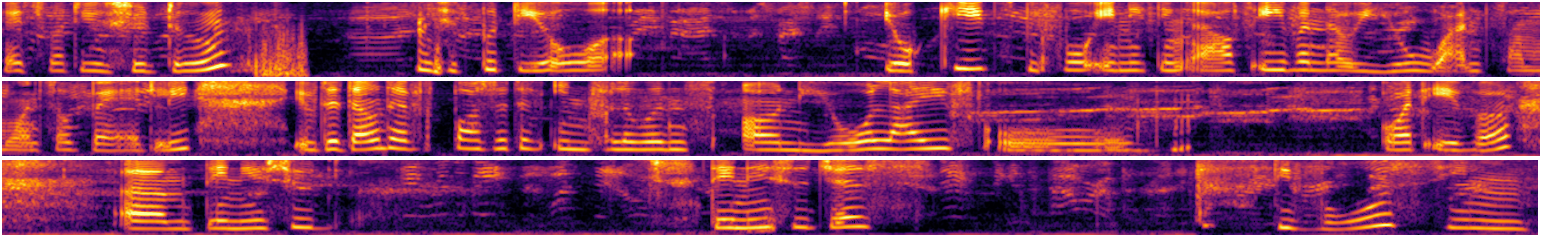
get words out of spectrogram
that's what you should do. You should put your your kids before anything else even though you want someone so badly. If they don't have a positive influence on your life or whatever um, then you should then you should just divorce him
